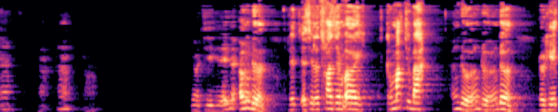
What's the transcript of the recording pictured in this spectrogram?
Ha, đó, đó. rồi thì đến ấn đường. Để là thoa xem ơi con mắt thứ ba. Ấn đường ấn đường ấn đường. Rồi hiện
